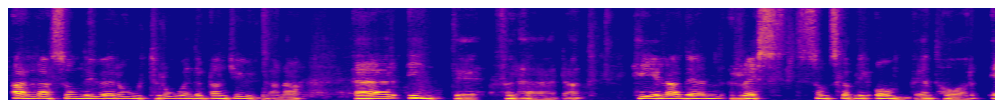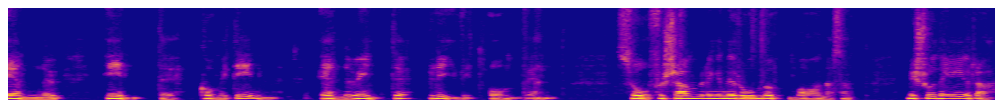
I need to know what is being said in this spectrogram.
Alla som nu är otroende bland judarna är inte förhärdat. Hela den rest som ska bli omvänd har ännu inte kommit in, ännu inte blivit omvänd. Så församlingen i Rom uppmanas att missionera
